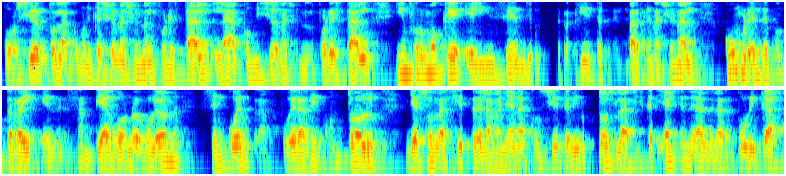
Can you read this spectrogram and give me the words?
Por cierto, la Comunicación Nacional Forestal, la Comisión Nacional Forestal, informó que el incendio que se registra en el Parque Nacional Cumbres de Monterrey en Santiago, Nuevo León, se encuentra fuera de control. Ya son las 7 de la mañana con 7 minutos. La Fiscalía General de la República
